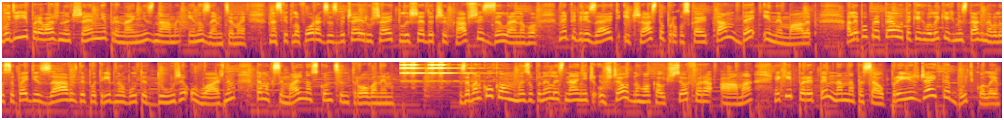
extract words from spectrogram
Водії переважно чемні, принаймні з нами, іноземцями. На світлофорах зазвичай рушають лише дочекавшись зеленого, не підрізають і часто пропускають там, де і не мали б. Але попри те, у таких великих містах на велосипеді завжди потрібно бути дуже уважним та максимально сконцентрованим. За Бангкоком ми зупинились на ніч у ще одного каучсерфера Ама, який перед тим нам написав: Приїжджайте будь-коли.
